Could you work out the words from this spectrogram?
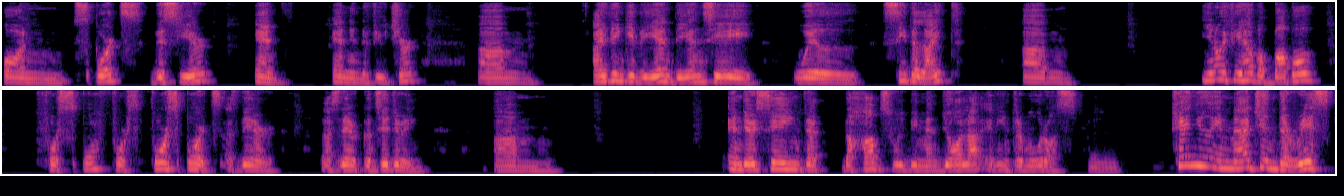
on sports this year and and in the future. Um, I think in the end, the NCAA will see the light. Um, you know, if you have a bubble for sport for for sports as they're as they're considering, um, and they're saying that the hubs will be Mendiola and Intramuros. Mm-hmm. Can you imagine the risk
